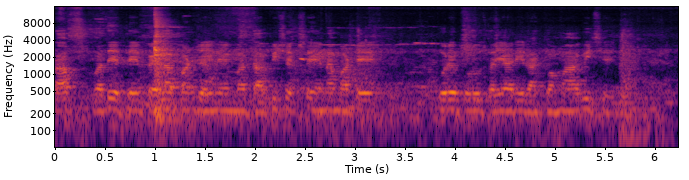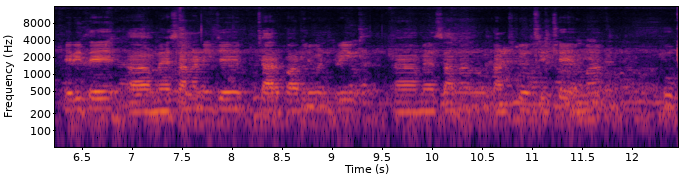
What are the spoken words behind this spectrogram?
તાપ વધે તે પહેલાં પણ જઈને મત આપી શકશે. એના માટે પૂરેપૂરું તૈયારી રાખવામાં આવી છે. એ રીતે મહેસાણાની જે ચાર પાર્લિમેન્ટરી મહેસાણાનું કોન્સ્ટિટ્યુન્સી છે, એમાં ખૂબ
